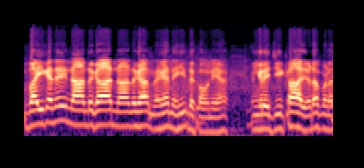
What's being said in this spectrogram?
ਬਾਈ ਕਹਿੰਦੇ ਨਾ ਦਿਖਾ ਨਾ ਦਿਖਾ, ਮੈਂ ਕਿਹਾ ਨਹੀਂ ਦਿਖਾਉਨੇ ਆ। ਅੰਗਰੇਜ਼ੀ ਘਾਹ ਜਿਹੜਾ ਆਪਣਾ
